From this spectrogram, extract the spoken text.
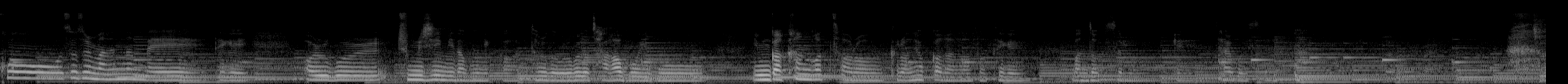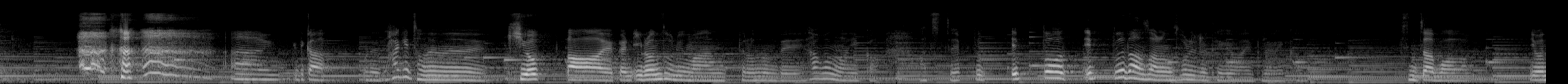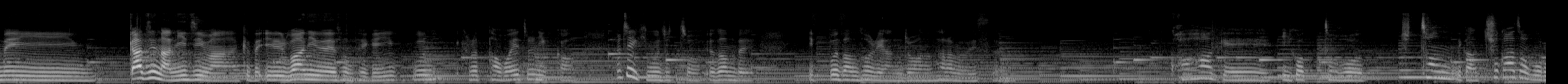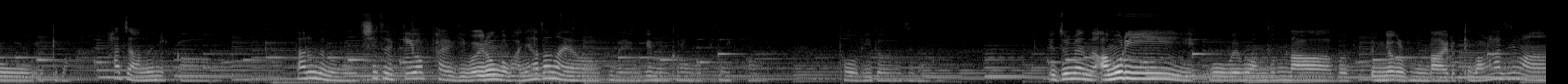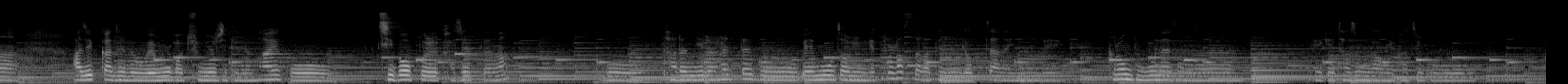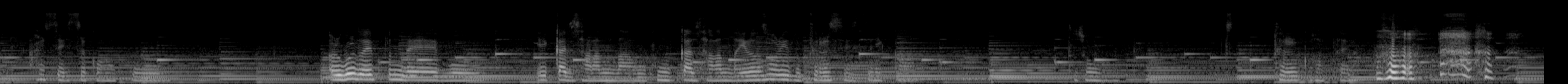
코 수술만 했는데 되게 얼굴 중심이다 보니까 되게 얼굴도 작아 보이고 윤곽한 것처럼 그런 효과가 나서 되게 만족스럽게 살고 있어요. 아, 그러니까 원래 하기 전에는 귀엽다 약간 이런 소리만 들었는데 하고 나니까 아 진짜 예쁘 예뻐 예쁘다는 소리를 되게 많이 들으니까 진짜 막 연예인까진 아니지만 근데 일반인에서 되게 이쁜 그렇다고 해주니까 솔직히 기분 좋죠. 여잔데 이쁘다는 소리 안 좋아하는 사람이 어디 있어요? 과하게 이것저것 추천, 그러니까 추가적으로 이렇게 막 하지 않으니까 다른 데는 뭐 시술 끼워 팔기 뭐 이런 거 많이 하잖아요. 근데 여기는 그런 거 없으니까 더 믿어지는 거. 요즘에는 아무리 뭐 외모 안 본다, 뭐 능력을 본다 이렇게 말하지만 아직까지는 외모가 중요시 되는 사회고 직업을 가질 때나 뭐 다른 일을 할 때도 외모적인 게 플러스가 되는 게 없지 않아 있는데 그런 부분에서는 되게 자신감을 가지고 할 수 있을 것 같고 얼굴도 예쁜데 뭐 일까지 잘한다, 뭐 공부까지 잘한다 이런 소리도 들을 수 있으니까 더 좋은 것 같아요. 들을 것 같아요.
